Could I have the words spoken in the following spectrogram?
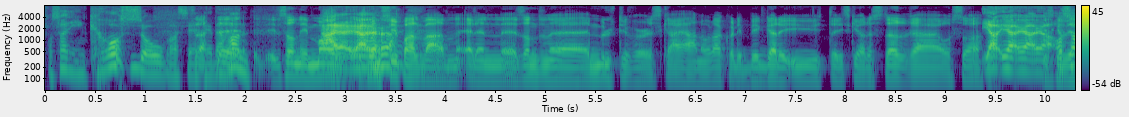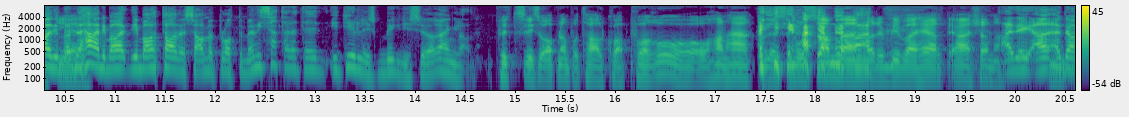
og så har de en crossover-serie Så der han sånn I sånn superheltverden er det en eh, sånn eh, multiverse-greie her nå, da, hvor de bygger det ut, og de skal gjøre det større, og så Ja, ja, ja. ja. Og så har de, her er de bare, de bare tar det samme plottet. Men vi setter det til en idyllisk bygd i Sør-England. Plutselig så åpner en portal hvor Poirot og han her kan løse mot sammen, og det blir bare helt Ja, jeg skjønner. Det, da,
